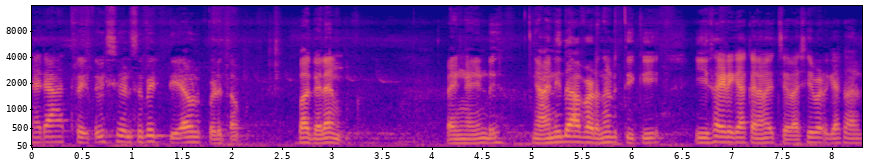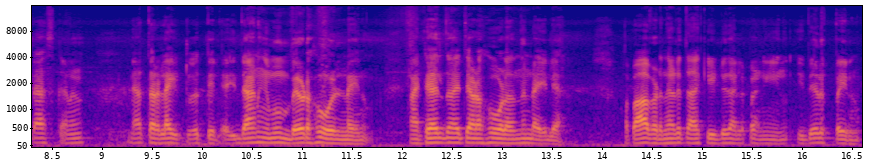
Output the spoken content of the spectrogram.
ഞാൻ രാത്രിയിലത്തെ വിഷ്വൽസ് പെട്ടിയെ ഉൾപ്പെടുത്താം. പകലാണ് അപ്പം എങ്ങനെയുണ്ട്? ഞാനിത് അവിടെ നിന്ന് എടുത്തേക്ക് ഈ സൈഡിലേക്ക് ആക്കാനാണ് വെച്ചത്. പക്ഷേ ഇവിടേക്ക് ആക്കാൻ ടാസ്ക്കാണ് പിന്നെ അത്ര ലൈറ്റ് വെത്തില്ല ഇതാണെങ്കിൽ മുമ്പേ ഇവിടെ ഹോൾ ഉണ്ടായിരുന്നു. മറ്റേ കാലത്ത് വെച്ചാൽ അവിടെ ഹോളൊന്നും ഉണ്ടായില്ല. അപ്പോൾ അവിടെ നിന്ന് എടുത്താക്കിയിട്ട് നല്ല പണിയായിരുന്നു. ഇത് എളുപ്പമായിരുന്നു.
